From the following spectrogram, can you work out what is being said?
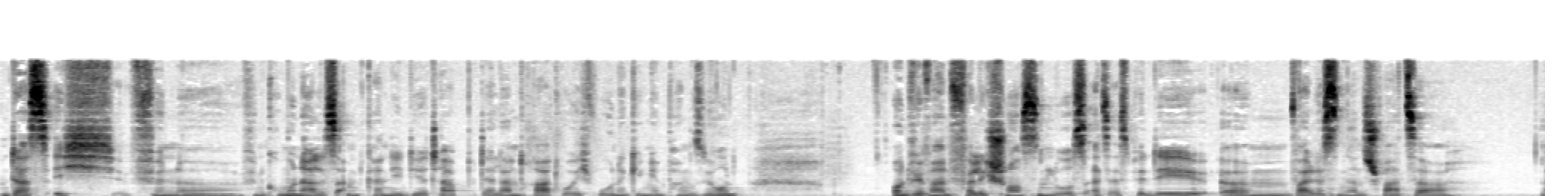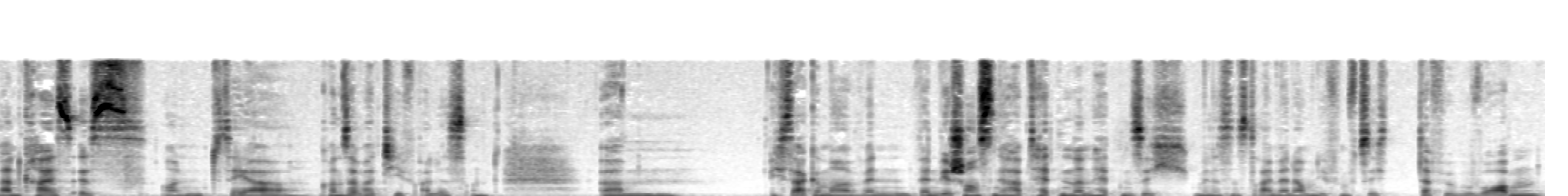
dass ich für, eine, für ein kommunales Amt kandidiert habe. Der Landrat, wo ich wohne, ging in Pension. Und wir waren völlig chancenlos als SPD, ähm, weil das ein ganz schwarzer Landkreis ist und sehr konservativ alles. Und ähm, ich sage immer, wenn, wenn wir Chancen gehabt hätten, dann hätten sich mindestens drei Männer um die 50 dafür beworben,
